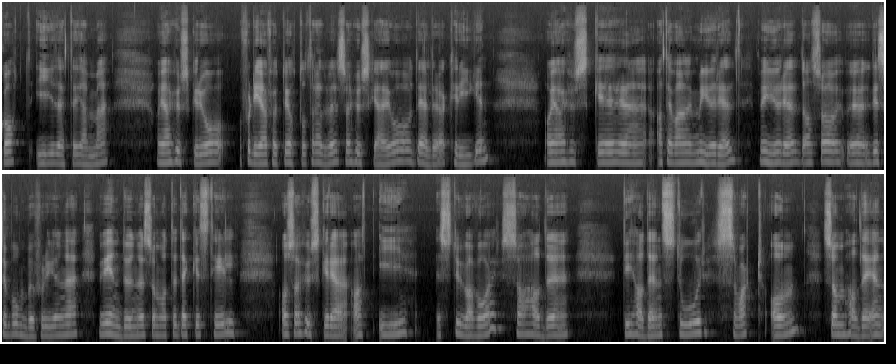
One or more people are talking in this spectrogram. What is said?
godt i dette hjemmet. Og jeg husker jo, fordi jeg er født i 38, så husker jeg jo deler av krigen. Og jeg husker eh, at jeg var mye redd. Mye redd. Altså eh, disse bombeflyene, vinduene som måtte dekkes til. Og så husker jeg at i stua vår så hadde de hadde en stor, svart ovn som hadde en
